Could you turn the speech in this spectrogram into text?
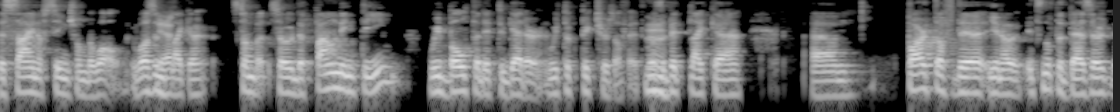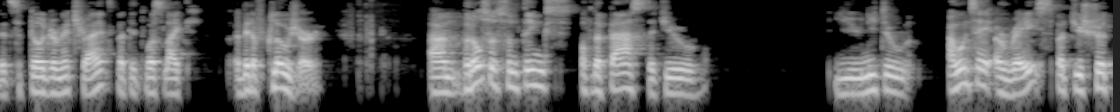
the sign of Sinch on the wall. It wasn't Yeah. like a somebody. So the founding team, we bolted it together we took pictures of it. It was a bit like a um, part of the. You know, it's not a desert; it's a pilgrimage, right? But it was like a bit of closure. Um, but also some things of the past that you you need to I won't say erase, but you should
